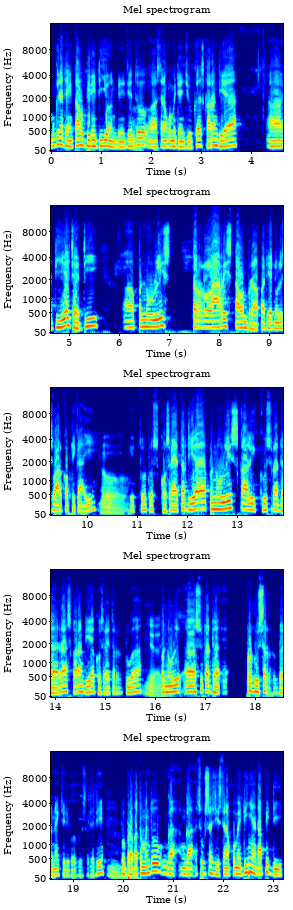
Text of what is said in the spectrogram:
mungkin ada yang tahu Benedion Benedion hmm. tuh uh, stand up komedian juga sekarang dia uh, dia jadi uh, penulis terlaris tahun berapa dia nulis warkop di KI oh. itu terus ghostwriter dia penulis sekaligus radara sekarang dia ghostwriter dua yeah, iya. penulis yeah. uh, sudah ada produser udah naik jadi produser. Jadi hmm. beberapa temen tuh nggak nggak sukses di stand up komedinya tapi di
